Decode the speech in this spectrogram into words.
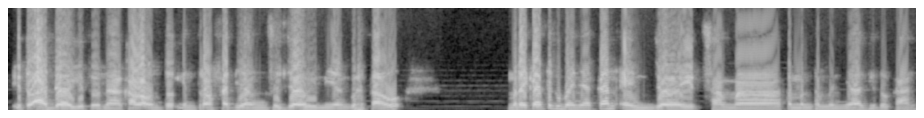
itu ada gitu. Nah kalau untuk introvert yang sejauh ini yang gue tahu mereka tuh kebanyakan enjoy sama temen-temennya gitu kan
